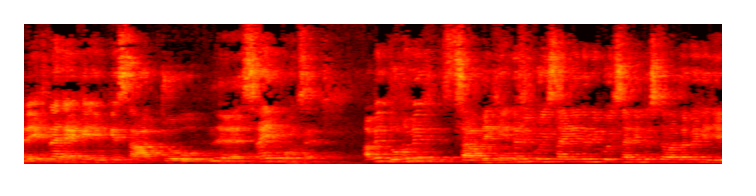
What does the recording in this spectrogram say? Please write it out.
देखना है कि इनके साथ जो साइन कौन सा है। अब इन दोनों में साथ देखें, इधर भी कोई साइन इधर भी कोई साइन इसका मतलब है कि ये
